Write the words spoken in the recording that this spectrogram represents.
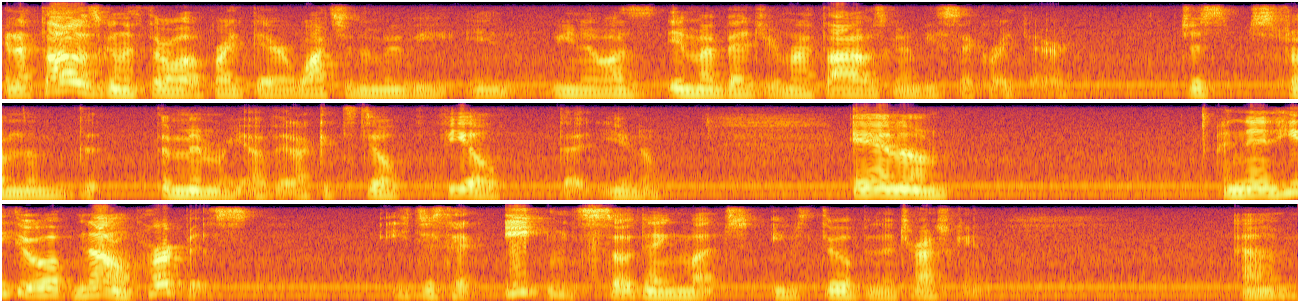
And I thought I was going to throw up right there watching the movie. In you know, I was in my bedroom. And I thought I was going to be sick right there, just, just from the, the the memory of it. I could still feel that, you know. And um, and then he threw up not on purpose. He just had eaten so dang much. He was threw up in the trash can. Um,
